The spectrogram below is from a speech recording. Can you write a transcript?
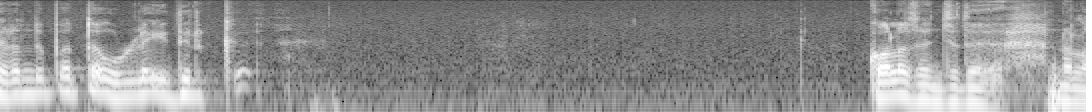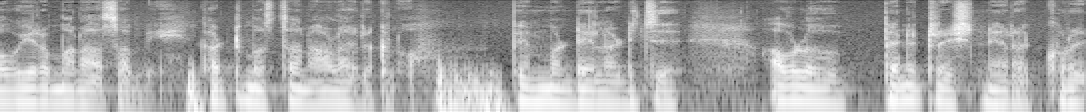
திறந்து பார்த்தா உள்ளே இது இருக்குது கொலை செஞ்சது நல்ல உயரமான ஆசாமி. கட்டுமஸ்தான் ஆளாக இருக்கணும். பெண்மண்டையில் அடித்து அவ்வளோ பெனட்ரேஷன் நேர குறை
